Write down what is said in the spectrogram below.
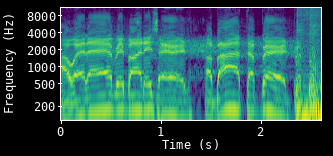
Ah, well, everybody's heard about the bird.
